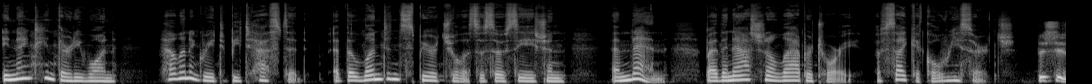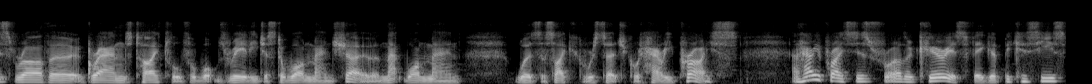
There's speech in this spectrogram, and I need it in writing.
In 1931, Helen agreed to be tested at the London Spiritualist Association and then by the National Laboratory of Psychical Research. This is rather a grand title for what was really just a one man show, and that one man was a psychical researcher called Harry Price. And Harry Price is rather a curious figure because he's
